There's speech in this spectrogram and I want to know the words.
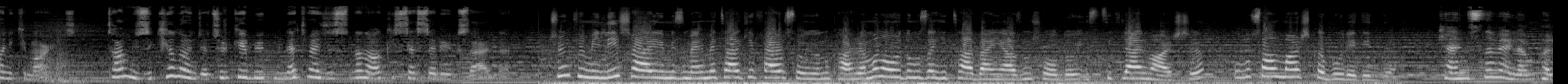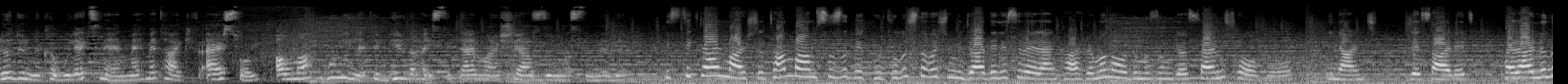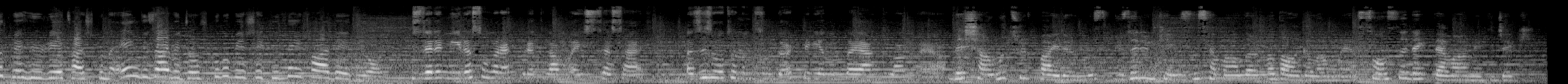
12 Mart. Tam 102 yıl önce Türkiye Büyük Millet Meclisi'nden alkış sesleri yükseldi. Çünkü milli şairimiz Mehmet Akif Ersoy'un kahraman ordumuza hitaben yazmış olduğu İstiklal Marşı ulusal marş kabul edildi. Kendisine verilen para ödülünü kabul etmeyen Mehmet Akif Ersoy, Allah bu millete bir daha İstiklal Marşı yazdırmasın dedi. İstiklal Marşı tam bağımsızlık ve kurtuluş savaşı mücadelesi veren kahraman ordumuzun göstermiş olduğu inanç, cesaret, kararlılık ve hürriyet aşkını en güzel ve coşkulu bir şekilde ifade ediyor. Bizlere miras olarak bırakılan bu eser, aziz vatanımızın dört bir yanında yankılanmaya ve şanlı Türk bayrağımız güzel ülkemizin semalarına dalgalanmaya sonsuza dek devam edecek.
